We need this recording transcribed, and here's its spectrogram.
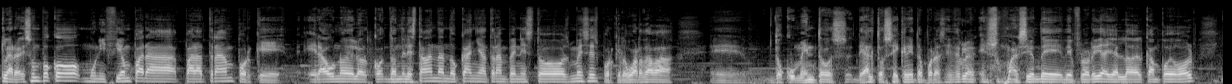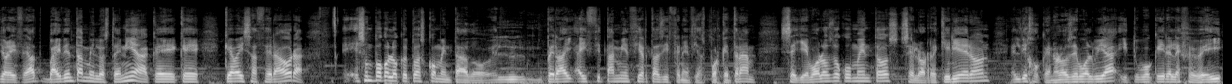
Claro, es un poco munición para, para Trump porque era uno de los donde le estaban dando caña a Trump en estos meses porque él guardaba eh, documentos de alto secreto, por así decirlo, en su mansión de, Florida y al lado del campo de golf. Yo le dice, ah, Biden también los tenía, ¿qué, qué, vais a hacer ahora? Es un poco lo que tú has comentado, pero hay, también ciertas diferencias, porque Trump se llevó los documentos, se los requirieron, él dijo que no los devolvía y tuvo que ir el FBI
